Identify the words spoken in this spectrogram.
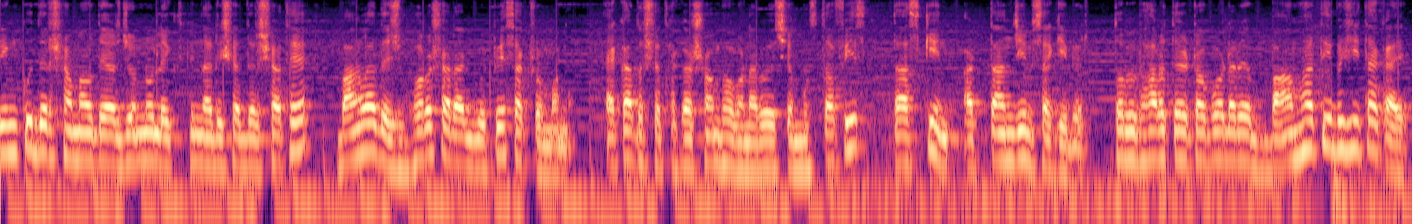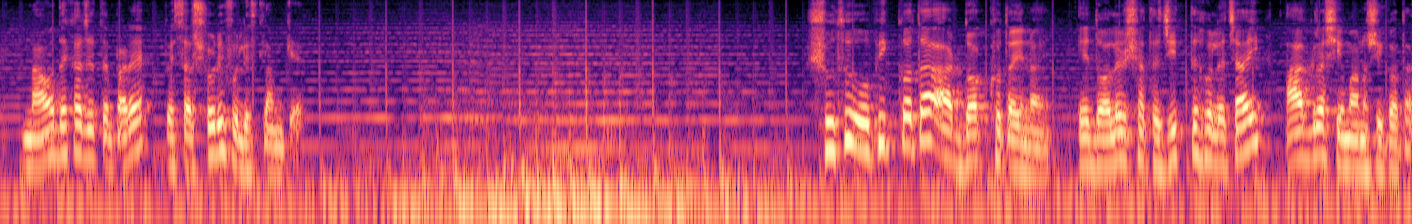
রিঙ্কুদের সামাল দেওয়ার জন্য লেগ স্পিনার রিশাদের সাথে বাংলাদেশ ভরসা রাখবে পেস আক্রমণে। একাদশে থাকার সম্ভাবনা রয়েছে মুস্তাফিজ, তাসকিন আর তানজিম সাকিবের। তবে ভারতের টপ অর্ডারে বামহাতি বেশি থাকায় নাও দেখা যেতে পারে পেসার শরীফুল ইসলামকে। শুধু অভিজ্ঞতা আর দক্ষতাই নয়, এ দলের সাথে জিততে হলে চাই আগ্রাসী মানসিকতা।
